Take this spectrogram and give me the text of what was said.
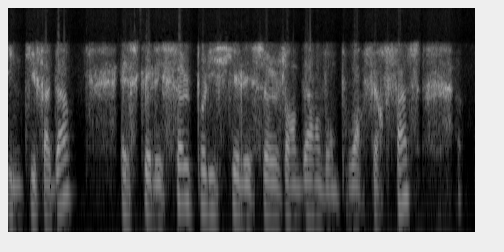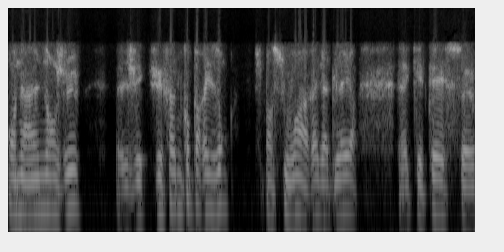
intifada. Est-ce que les seuls policiers, les seuls gendarmes vont pouvoir faire face? On a un enjeu. Euh, Je vais, je vais faire une comparaison. Je pense souvent à Red Adler, euh, qui était ce,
